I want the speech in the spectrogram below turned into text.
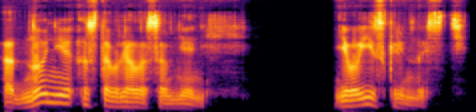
Одно не оставляло сомнений. Его искренность.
